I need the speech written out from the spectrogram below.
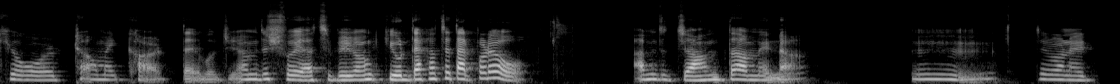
কিউট। আমার খাট তাই বলছি। আমি তো শুয়ে আছি, বেবি আমাকে কিউট দেখাচ্ছে, তারপরেও? আমি তো জানতামই না। এইট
